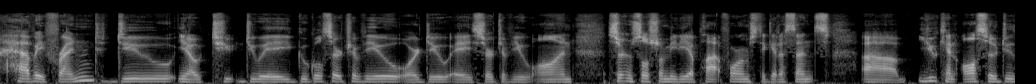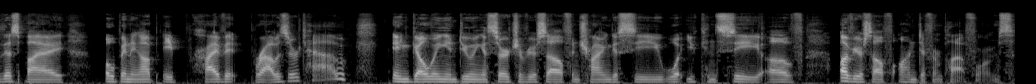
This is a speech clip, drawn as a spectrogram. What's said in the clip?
have a friend do you know to do a google search of you or do a search of you on certain social media platforms to get a sense uh, you can also do this by opening up a private browser tab and going and doing a search of yourself and trying to see what you can see of of yourself on different platforms.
